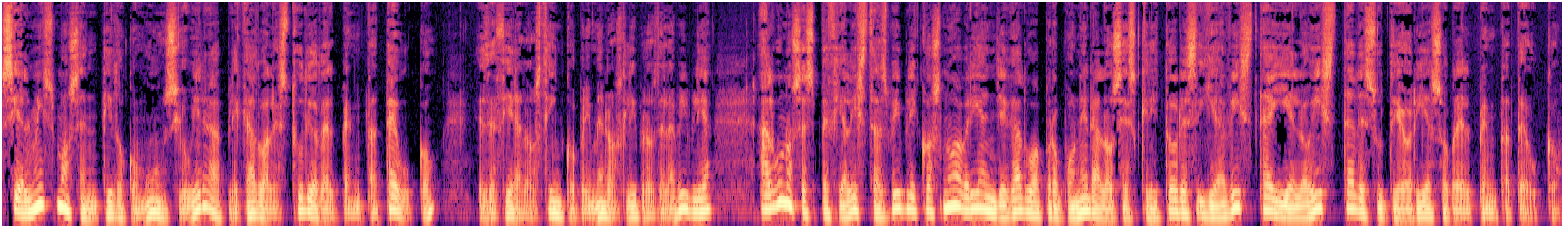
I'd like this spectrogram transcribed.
Si el mismo sentido común se hubiera aplicado al estudio del Pentateuco, es decir, a los cinco primeros libros de la Biblia, algunos especialistas bíblicos no habrían llegado a proponer a los escritores guiavista y eloísta de su teoría sobre el Pentateuco.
